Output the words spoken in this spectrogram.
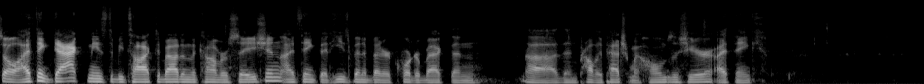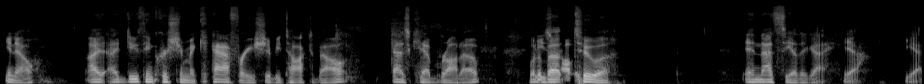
So I think Dak needs to be talked about in the conversation. I think that he's been a better quarterback than uh, than probably Patrick Mahomes this year. I think, you know, I, I do think Christian McCaffrey should be talked about, as Kev brought up, What He's about probably- Tua? and that's the other guy. Yeah. Yeah,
